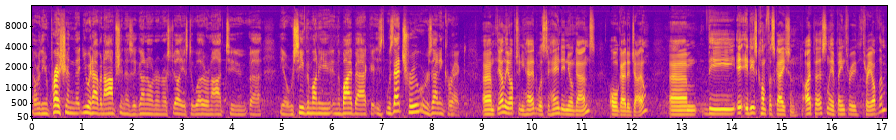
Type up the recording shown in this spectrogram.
or the impression that you would have an option as a gun owner in Australia as to whether or not to uh, you know receive the money in the buyback. Is, was that true, or is that incorrect? Um, the only option you had was to hand in your guns or go to jail. Um, the, it, it is confiscation. I personally have been through three of them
